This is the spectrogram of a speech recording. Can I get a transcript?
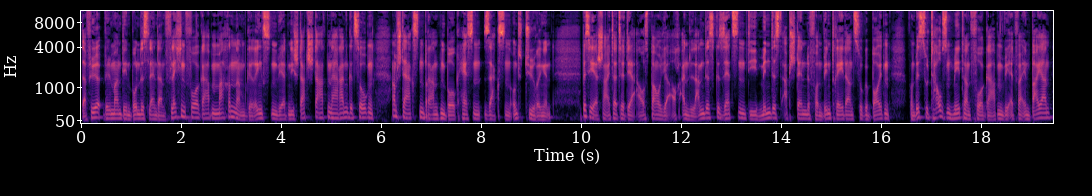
Dafür will man den Bundesländern Flächenvorgaben machen. Am geringsten werden die Stadtstaaten herangezogen, am stärksten Brandenburg, Hessen, Sachsen und Thüringen. Bisher scheiterte der Ausbau ja auch an Landesgesetzen, die Mindestabstände Abstände von Windrädern zu Gebäuden von bis zu 1000 Metern vorgaben, wie etwa in Bayern.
